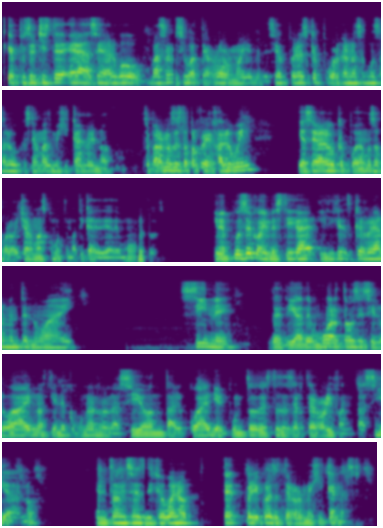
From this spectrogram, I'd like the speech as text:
que pues el chiste era hacer algo más alusivo a terror, ¿no? Y él me decía, pero es que ¿por qué no hacemos algo que sea más mexicano y no separarnos de esta parte de Halloween y hacer algo que podemos aprovechar más como temática de Día de Muertos? Y me puse a investigar y dije, es que realmente no hay cine de Día de Muertos y si lo hay no tiene como una relación tal cual y el punto de esto es hacer terror y fantasía, ¿no? Entonces dije, bueno, películas de terror mexicanas,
